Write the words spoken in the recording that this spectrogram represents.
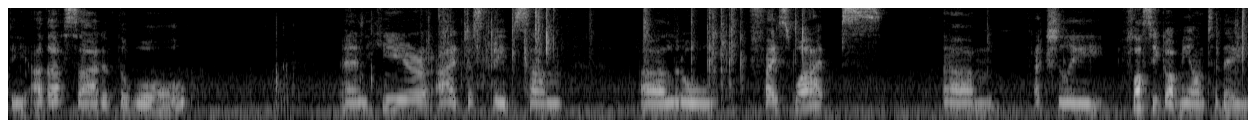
the other side of the wall. And here I just keep some uh, little face wipes. Um, actually, Flossie got me onto these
